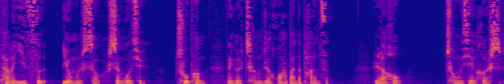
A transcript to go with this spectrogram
他们依次用手伸过去，触碰那个盛着花瓣的盘子，然后重新合十。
